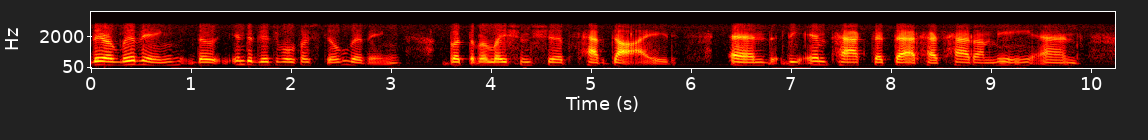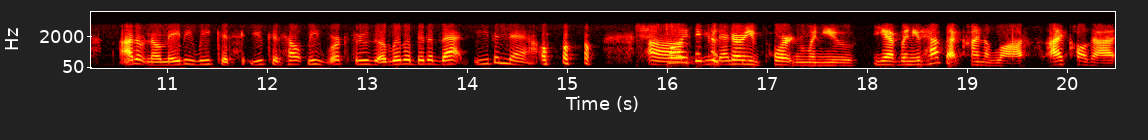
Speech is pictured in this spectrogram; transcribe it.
they're living. The individuals are still living, but the relationships have died, and the impact that that has had on me and I don't know. Maybe we could you could help me work through a little bit of that even now. um, well, I think it's mentioned- very important when you yeah when you have that kind of loss. I call that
